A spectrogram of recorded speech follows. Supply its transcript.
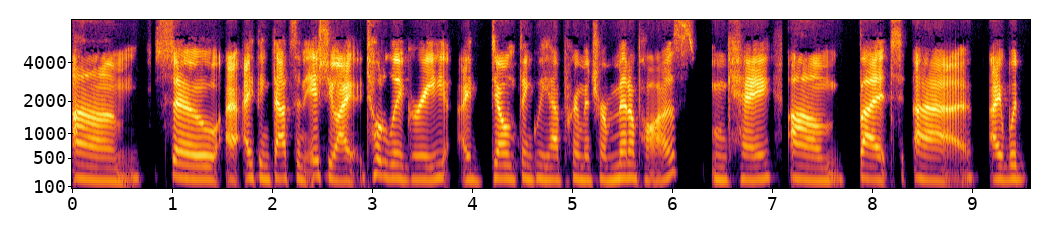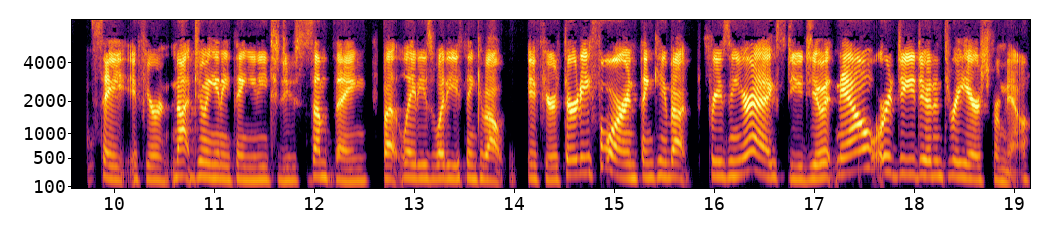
Um, so I, I think that's an issue. I totally agree. I don't think we have premature menopause. Okay. Um, but uh, I would say if you're not doing anything, you need to do something. But ladies, what do you think about if you're 34 and thinking about freezing your eggs? Do you do it now or do you do it in three years from now?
